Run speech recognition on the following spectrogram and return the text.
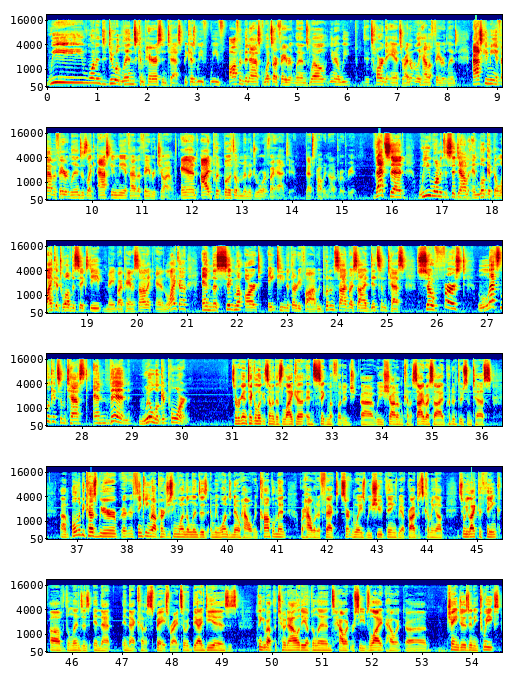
we wanted to do a lens comparison test because we've we've often been asked what's our favorite lens. Well, you know, we it's hard to answer. I don't really have a favorite lens. Asking me if I have a favorite lens is like asking me if I have a favorite child. And I'd put both of them in a drawer if I had to. That's probably not appropriate. That said, we wanted to sit down and look at the Leica 12 to 60 made by Panasonic and Leica and the Sigma Art 18 to 35. We put them side by side, did some tests. So first, let's look at some tests and then we'll look at porn. So we're going to take a look at some of this Leica and Sigma footage. Uh, we shot them kind of side by side, put them through some tests. Um, only because we're uh, thinking about purchasing one of the lenses and we wanted to know how it would complement or how it would affect certain ways we shoot things. We have projects coming up, so we like to think of the lenses in that in that kind of space, right? So the idea is, is think about the tonality of the lens, how it receives light, how it uh, changes, any tweaks,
